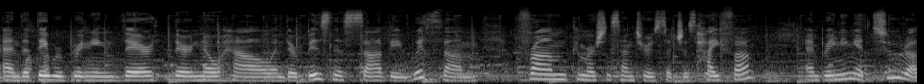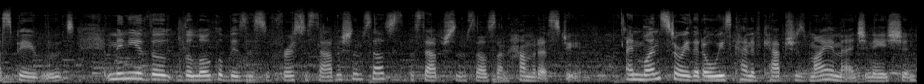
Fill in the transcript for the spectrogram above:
and that they were bringing their their know-how and their business savvy with them from commercial centers such as Haifa and bringing it to Ras Beirut. Many of the, the local businesses first established themselves, established themselves on Hamra Street. And one story that always kind of captures my imagination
